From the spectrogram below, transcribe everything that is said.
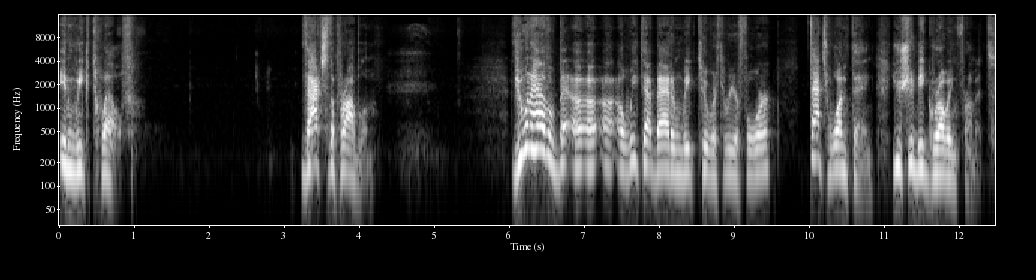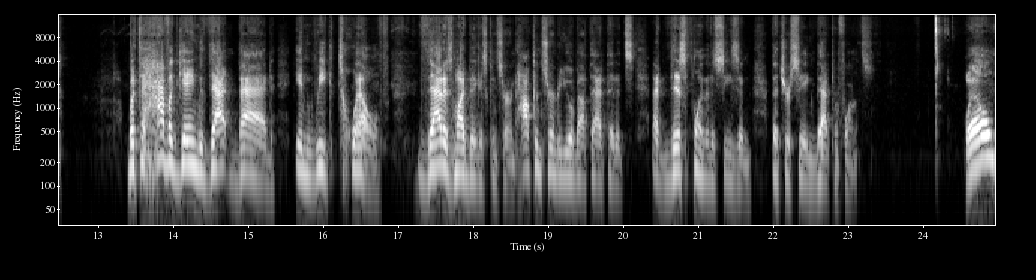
in week 12 that's the problem. If you want to have a, a, a, week that bad in week two or three or four that's one thing. You should be growing from it. But to have a game that bad in week 12 that is my biggest concern. How concerned are you about that that it's at this point of the season that you're seeing that performance? Well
